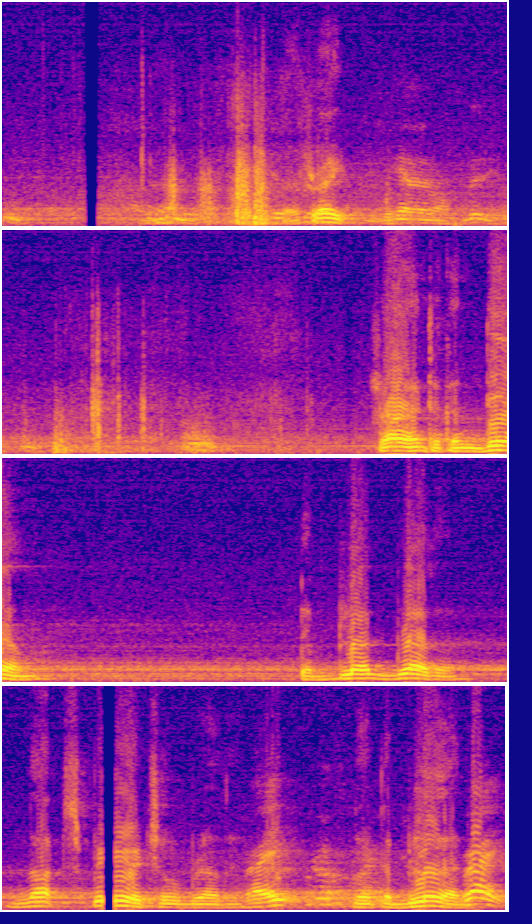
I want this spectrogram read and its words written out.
too. That's right. We had it on video, too. Trying to condemn the blood brother, not spiritual brother, Right? but the blood. Right.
